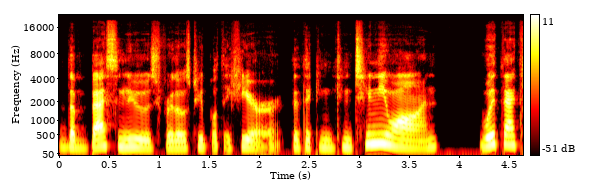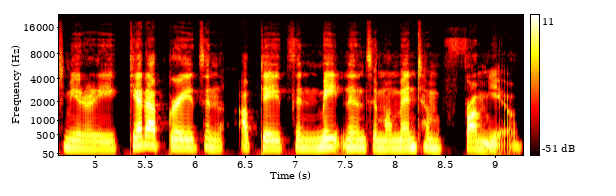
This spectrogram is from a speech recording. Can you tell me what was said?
the best news for those people to hear that they can continue on with that community, get upgrades and updates and maintenance and momentum from you.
